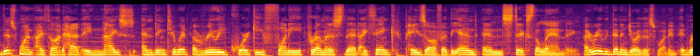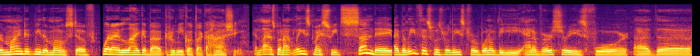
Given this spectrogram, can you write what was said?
this one I thought had a nice ending to it, a really quirky, funny premise that I think pays off at the end and sticks the landing. I really did enjoy this one. It, it reminded me the most of what I like about Rumiko Takahashi. And last but not least, My Sweet Sunday. I believe this was released for one of the anniversaries for uh, the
